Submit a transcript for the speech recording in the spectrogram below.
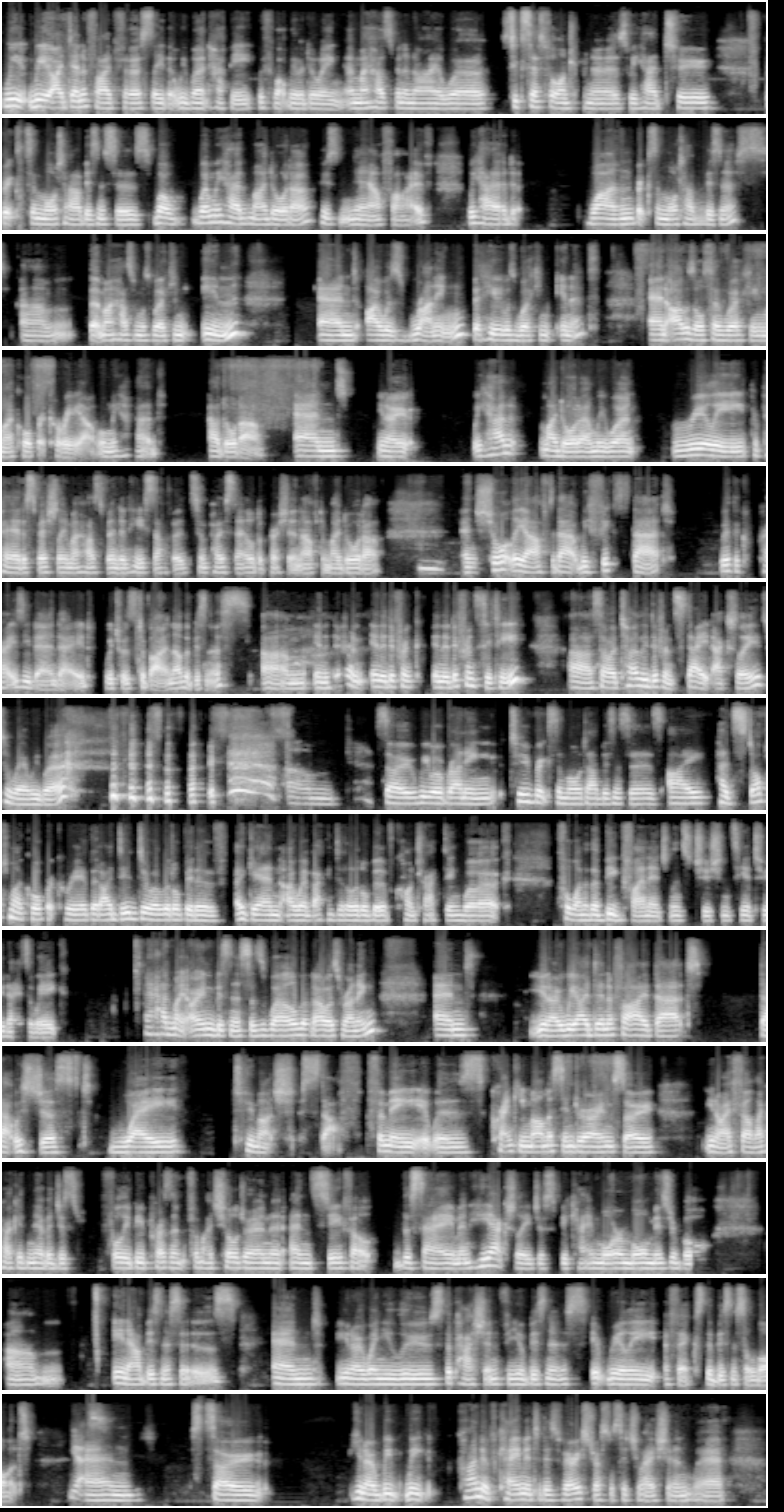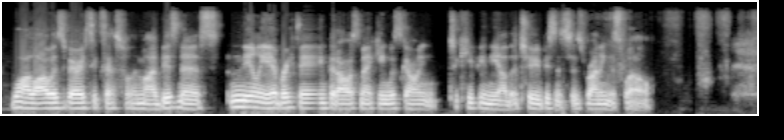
we we identified firstly that we weren't happy with what we were doing, and my husband and I were successful entrepreneurs. We had two bricks and mortar businesses. Well, when we had my daughter, who's now five, we had one bricks and mortar business um, that my husband was working in, and I was running, but he was working in it. And I was also working my corporate career when we had our daughter. And, you know, we had my daughter and we weren't really prepared, especially my husband, and he suffered some postnatal depression after my daughter. Mm. And shortly after that, we fixed that with a crazy band aid, which was to buy another business um, in a different in a different in a different city, uh, so a totally different state actually to where we were. um, so we were running two bricks and mortar businesses. I had stopped my corporate career, but I did do a little bit of, again, I went back and did a little bit of contracting work for one of the big financial institutions here two days a week. I had my own business as well that I was running. And, you know, we identified that that was just way too much stuff. For me, it was cranky mama syndrome. So, you know, I felt like I could never just fully be present for my children, and Steve felt the same. And he actually just became more and more miserable um, in our businesses. And, you know, when you lose the passion for your business, it really affects the business a lot. Yes. And so, you know, we, we kind of came into this very stressful situation where while I was very successful in my business, nearly everything that I was making was going to keeping the other two businesses running as well.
